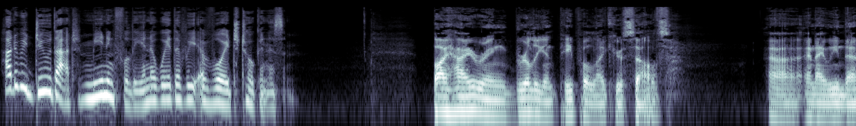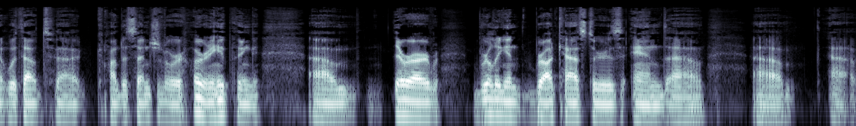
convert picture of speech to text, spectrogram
How do we do that meaningfully in a way that we avoid tokenism? by hiring brilliant people like yourselves. Uh, and I mean that without uh, condescension or, or anything. Um, there are brilliant broadcasters, and uh, um, uh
